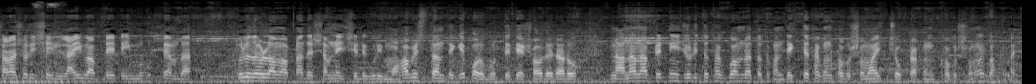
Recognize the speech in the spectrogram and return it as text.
সরাসরি সেই লাইভ আপডেট এই মুহূর্তে আমরা তুলে ধরলাম আপনাদের সামনে শিলিগুড়ি মহাবিস্তান থেকে। পরবর্তীতে শহরের আরও নানান আপডেট নিয়ে জড়িত থাকব আমরা। ততক্ষণ দেখতে থাকুন খবর সময়, চোখ রাখুন খবর সময় বাংলায়।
